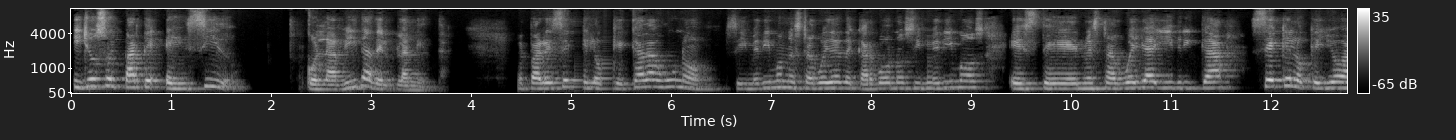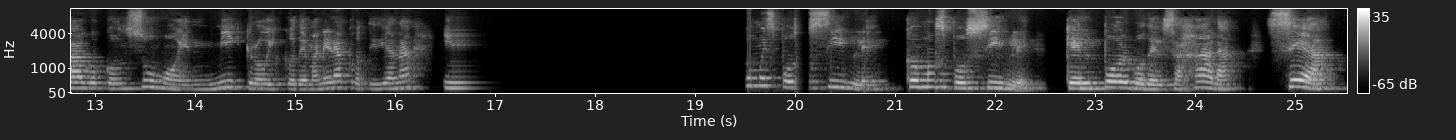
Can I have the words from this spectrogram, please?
y yo soy parte e incido con la vida del planeta. Me parece que lo que cada uno, si medimos nuestra huella de carbono, si medimos este, nuestra huella hídrica, sé que lo que yo hago, consumo en micro y de manera cotidiana, y ¿cómo es posible, cómo es posible que el polvo del Sahara sea,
